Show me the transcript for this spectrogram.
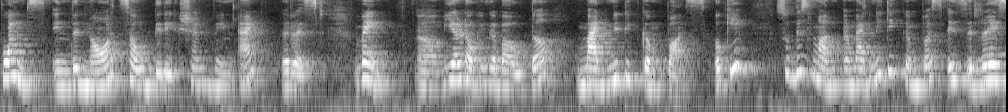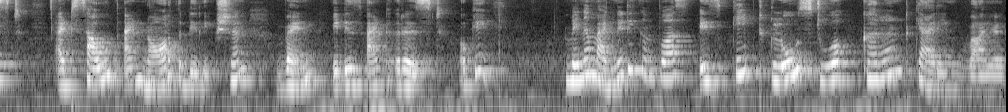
points in the north-south direction when at rest. When uh, we are talking about the magnetic compass, okay. So this mag uh, magnetic compass is rest at south and north direction when it is at rest, okay. When a magnetic compass is kept close to a current carrying wire,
